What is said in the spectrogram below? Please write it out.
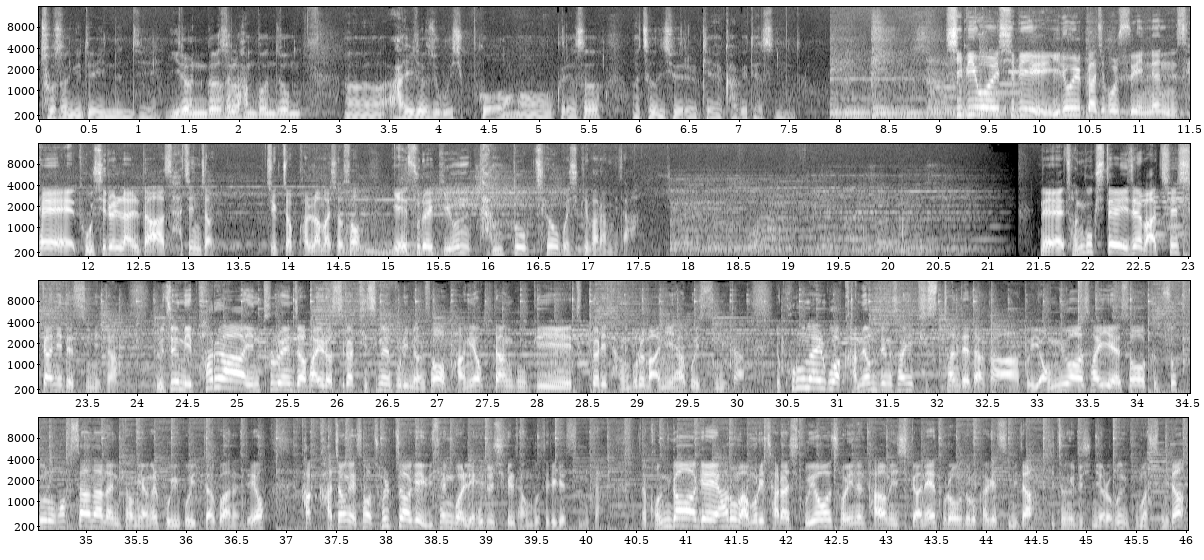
조성이 되어 있는지 이런 것을 한번 좀 어, 알려주고 싶고 어, 그래서 전시회를 계획하게 됐습니다. 12월 12일 일요일까지 볼 수 있는 새 도시를 날다 사진전. 직접 관람하셔서 예술의 기운 담뿍 채워보시기 바랍니다. 네, 전국 시대 이제 마칠 시간이 됐습니다. 요즘 이 파르아 인플루엔자 바이러스가 기승을 부리면서 방역 당국이 특별히 당부를 많이 하고 있습니다. 코로나19와 감염 증상이 비슷한 데다가 또 영유아 사이에서 급속도로 확산하는 경향을 보이고 있다고 하는데요. 각 가정에서 철저하게 위생 관리 해주시길 당부드리겠습니다. 자, 건강하게 하루 마무리 잘 하시고요. 저희는 다음 이 시간에 돌아오도록 하겠습니다. 시청해주신 여러분 고맙습니다.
